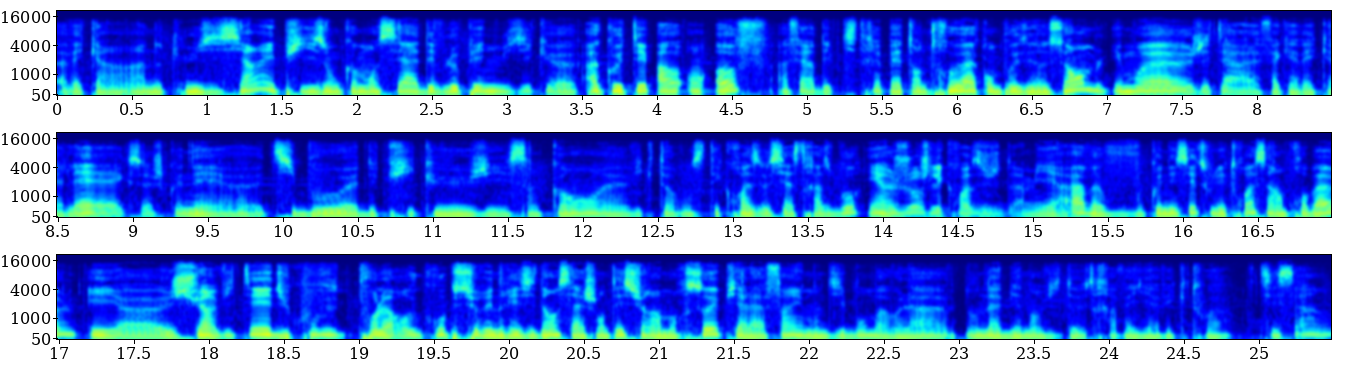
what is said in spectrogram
avec un, un autre musicien. Et puis ils ont commencé à développer une musique euh, à côté, à- en off, à faire des petites répètes entre eux, à composer ensemble. Et moi, euh, j'étais à la fac avec Alex. Je connais Thibaut depuis que j'ai 5 ans. Victor, on s'était croisés aussi à Strasbourg. Et un jour, je les croise. Je dis, ah, mais ah, bah, vous vous connaissez tous les trois, c'est improbable. Et euh, je suis invitée, du coup, pour leur groupe sur une résidence à chanter sur un morceau. Et puis à la fin, ils m'ont dit, bon, bah voilà, on a bien envie de travailler avec toi. C'est ça, hein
